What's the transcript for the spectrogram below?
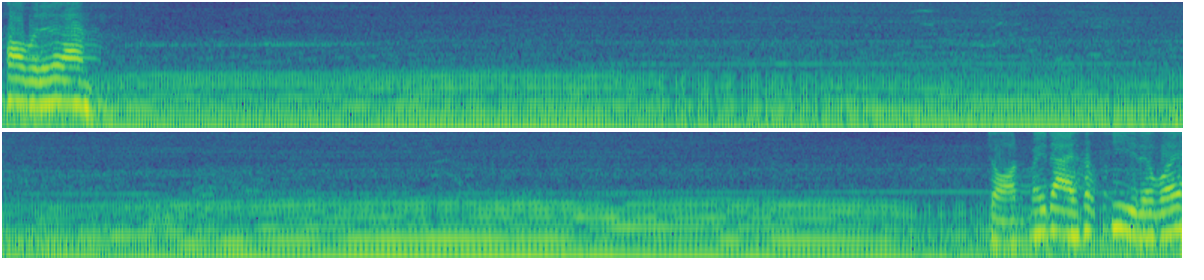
เข้าไปเลยแล้วกันจอดไม่ได้สักที่เลยเว้ย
